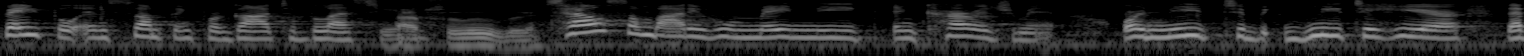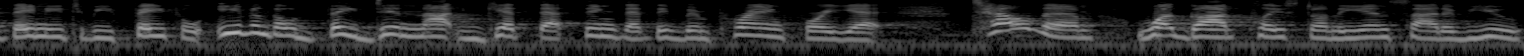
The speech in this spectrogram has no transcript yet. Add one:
faithful in something for God to bless you. Absolutely. Tell somebody who may need encouragement or need to be, need to hear that they need to be faithful even though they did not get that thing that they've been praying for yet. Tell them what God placed on the inside of you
